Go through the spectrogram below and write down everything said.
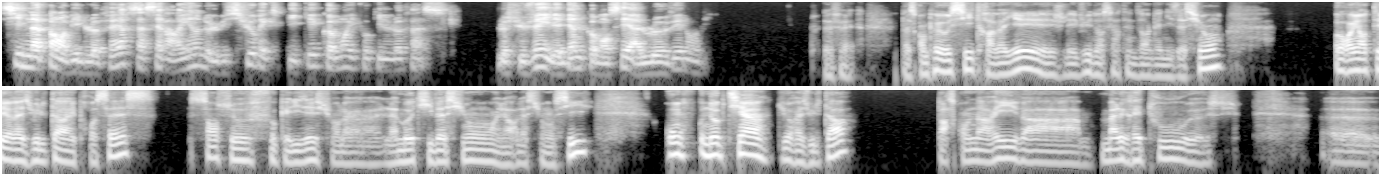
S'il n'a pas envie de le faire, ça sert à rien de lui surexpliquer comment il faut qu'il le fasse. Le sujet, il est bien de commencer à lever l'envie. Tout à fait. Parce qu'on peut aussi travailler, et je l'ai vu dans certaines organisations, orienter résultats et process sans se focaliser sur la, la motivation et la relation aussi. On, on obtient du résultat, parce qu'on arrive à, malgré tout, euh, euh,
